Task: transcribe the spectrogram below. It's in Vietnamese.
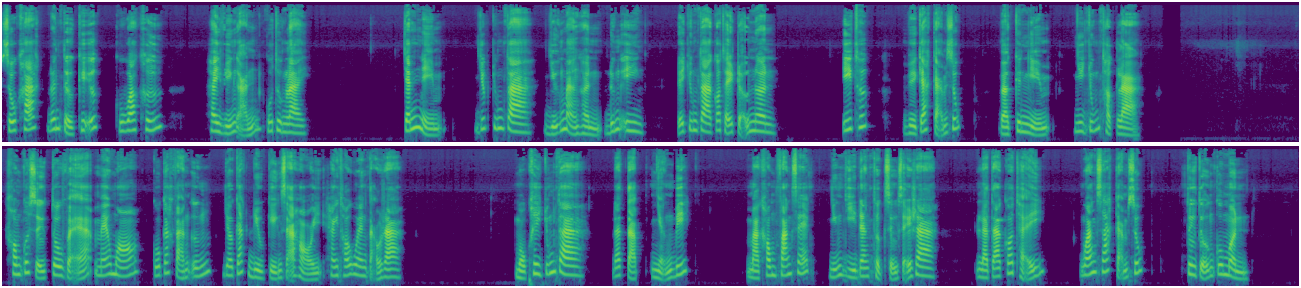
số khác đến từ ký ức của quá khứ hay viễn ảnh của tương lai. Chánh niệm, giúp chúng ta giữ màn hình đứng yên để chúng ta có thể trở nên ý thức về các cảm xúc và kinh nghiệm như chúng thật là. Không có sự tô vẽ, méo mó của các phản ứng do các điều kiện xã hội hay thói quen tạo ra. Một khi chúng ta đã tập nhận biết mà không phán xét những gì đang thực sự xảy ra là ta có thể quan sát cảm xúc, tư tưởng của mình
